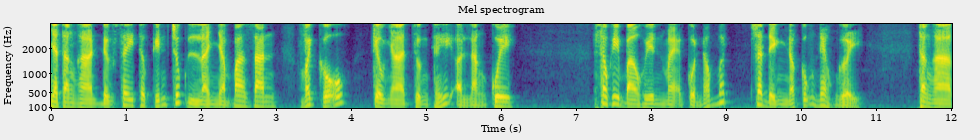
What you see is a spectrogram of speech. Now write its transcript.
Nhà thằng Hà được xây theo kiến trúc là nhà ba gian, vách gỗ, kiểu nhà thường thấy ở làng quê. Sau khi bà Huyền mẹ của nó mất, gia đình nó cũng neo người. Thằng Hà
